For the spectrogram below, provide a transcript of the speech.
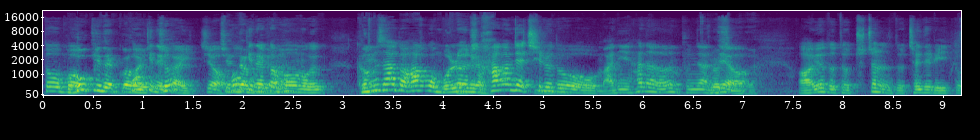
또뭐 호흡기 내과가 호흡기내과 있죠? 있죠. 진단 호흡기 내과 분야. 뭐, 뭐 검사도 하고 물론 그렇죠. 항암제 치료도 많이 하는 분야인데요. 그렇습니다. 어, 이것도 또 추천을 또 저희들이 또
